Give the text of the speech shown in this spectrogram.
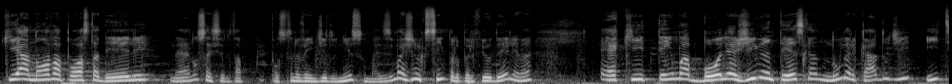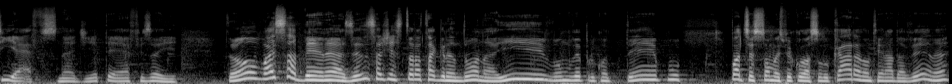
que a nova aposta dele, né? Não sei se ele tá postando vendido nisso, mas imagino que sim, pelo perfil dele, né? É que tem uma bolha gigantesca no mercado de ETFs, né? De ETFs aí. Então vai saber, né? Às vezes essa gestora tá grandona aí, vamos ver por quanto tempo. Pode ser só uma especulação do cara, não tem nada a ver, né?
